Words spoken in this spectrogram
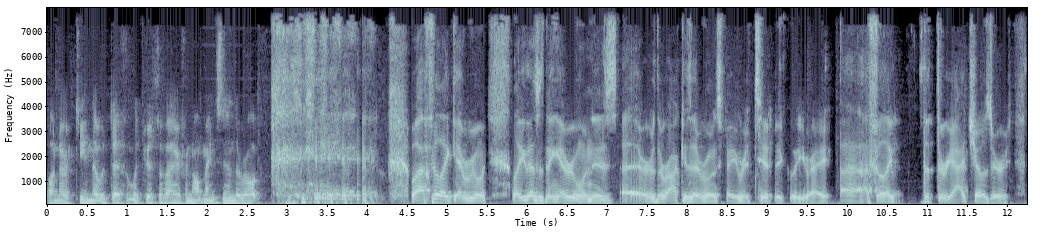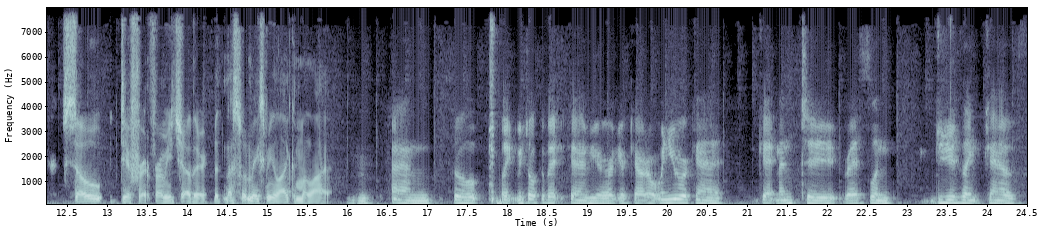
on our team that would definitely crucify her for not mentioning The Rock. well, I feel like everyone, like that's the thing, everyone is, uh, or The Rock is everyone's favorite typically, right? Uh, I feel like the three I chose are so different from each other, but that's what makes me like them a lot. Mm-hmm. And so, like we talked about kind of your your character when you were kind of getting into wrestling. Do you think kind of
